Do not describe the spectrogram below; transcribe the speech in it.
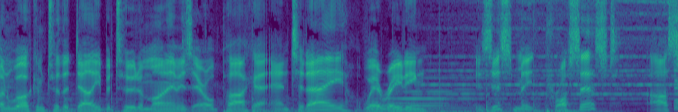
and welcome to the Daily Betoota. My name is Errol Parker, and today we're reading Is this meat processed? Ask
